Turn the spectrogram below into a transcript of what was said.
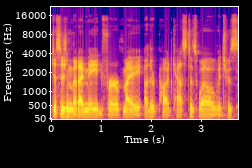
decision that I made for my other podcast as well, which was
